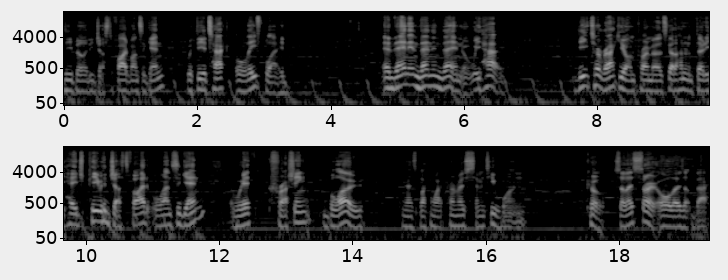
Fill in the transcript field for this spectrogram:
the ability Justified once again, with the attack Leaf Blade. And then, and then, and then, we have the Terrakion promo. It's got 130 HP with Justified once again, with Crushing Blow. And that's black and white promo 71. Cool. So let's throw all those up back.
